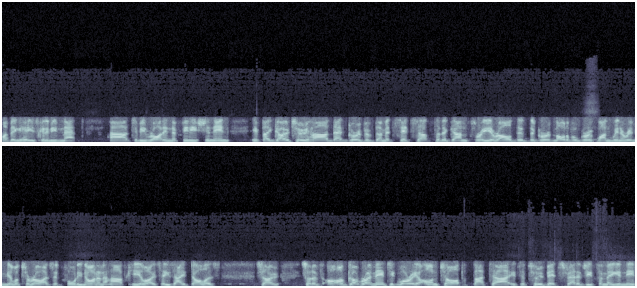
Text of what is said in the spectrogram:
I think he's going to be mapped uh, to be right in the finish. And then if they go too hard, that group of them, it sets up for the gun three year old, the, the group multiple group one winner in Militarize at 49 and a half kilos. He's $8. So, sort of, I've got Romantic Warrior on top, but uh, it's a two bet strategy for me in this.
